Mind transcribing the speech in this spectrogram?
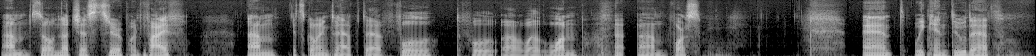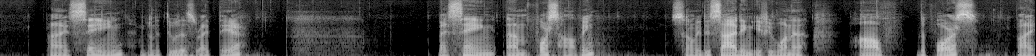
Um, so not just 0.5, um, it's going to have the full, uh, well, one um, force. And we can do that by saying, I'm going to do this right there, by saying um, force halving. So we're deciding if we want to halve the force by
